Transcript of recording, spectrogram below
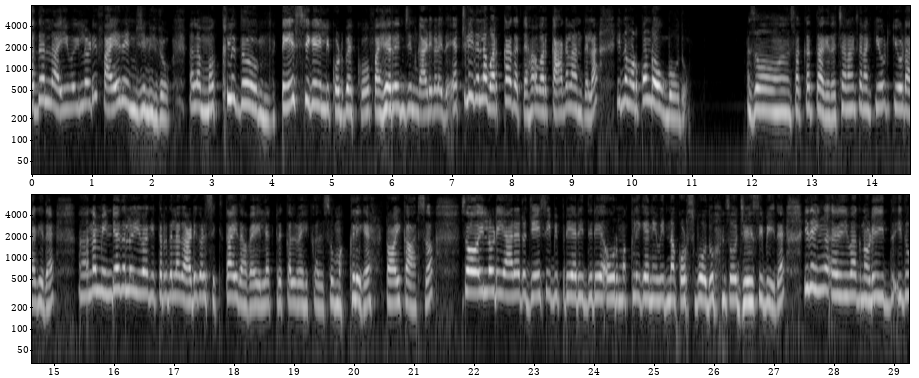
ಅದಲ್ಲ ಇವ, ಇಲ್ಲಿ ನೋಡಿ ಫೈರ್ ಎಂಜಿನ್ ಇದು. ಅಲ್ಲ ಮಕ್ಕಳದು ಟೇಸ್ಟಿಗೆ ಇಲ್ಲಿ ಕೊಡಬೇಕು. ಫೈರ್ ಎಂಜಿನ್ ಗಾಡಿಗಳಿದೆ. ಆ್ಯಕ್ಚುಲಿ ಇದೆಲ್ಲ ವರ್ಕ್ ಆಗುತ್ತೆ. ಹಾಂ ವರ್ಕ್ ಆಗಲ್ಲ ಅಂತೆಲ್ಲ. ಇದನ್ನ ಹೊಡ್ಕೊಂಡು ಹೋಗ್ಬೋದು. ಸೊ ಸಖತ್ತಾಗಿದೆ. ಚೆನ್ನಾಗಿ ಚೆನ್ನಾಗಿ ಕ್ಯೂಟ್ ಕ್ಯೂಟ್ ಆಗಿದೆ. ನಮ್ಮ ಇಂಡಿಯಾದಲ್ಲೂ ಇವಾಗ ಈ ಥರದ್ದೆಲ್ಲ ಗಾಡಿಗಳು ಸಿಗ್ತಾ ಇದ್ದಾವೆ ಇಲೆಕ್ಟ್ರಿಕಲ್ ವೆಹಿಕಲ್ಸು ಮಕ್ಕಳಿಗೆ ಟಾಯ್ ಕಾರ್ಸ್ ಸೊ ಇಲ್ಲಿ ನೋಡಿ ಯಾರ್ಯಾರು ಜೆ ಸಿ ಬಿ ಪ್ರಿಯರಿದ್ದೀರಿ ಅವ್ರ ಮಕ್ಕಳಿಗೆ ನೀವು ಇದನ್ನ ಕೊಡಿಸ್ಬೋದು. ಸೊ ಜೆ ಸಿ ಬಿ ಇದೆ. ಇದು ಹಿಂಗೆ, ಇವಾಗ ನೋಡಿ, ಇದು ಇದು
